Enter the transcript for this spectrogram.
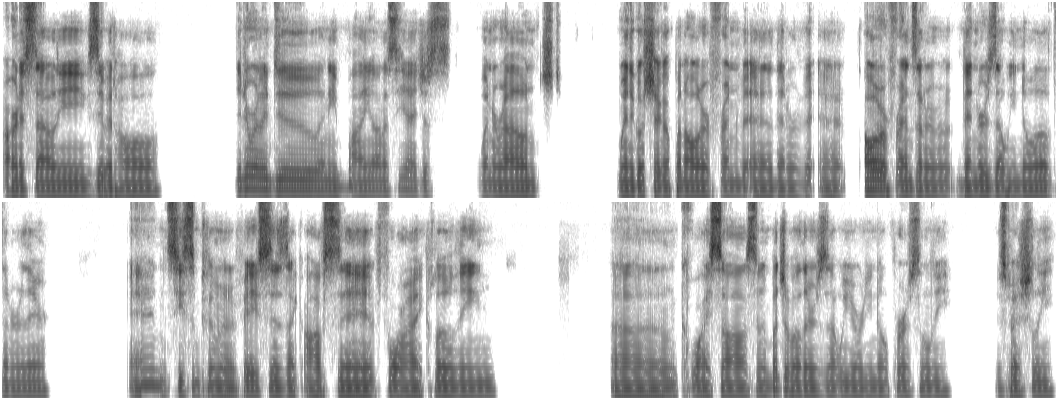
artist alley, exhibit hall. Didn't really do any buying, honestly. I just went around, went to go check up on all our friend uh, that are uh, all our friends that are vendors that we know of that are there, and see some familiar faces like Offset, Four Eye Clothing, um, Kawaii Sauce, and a bunch of others that we already know personally, especially.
